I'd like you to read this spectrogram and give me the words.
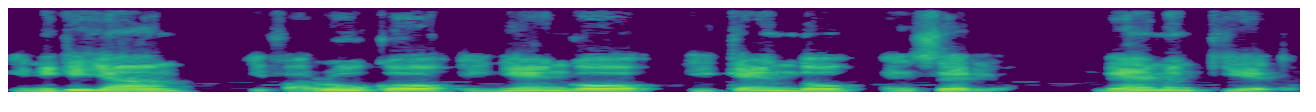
y Nicky Jam y Farruko y Ñengo y Kendo, en serio, déjenme quieto.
